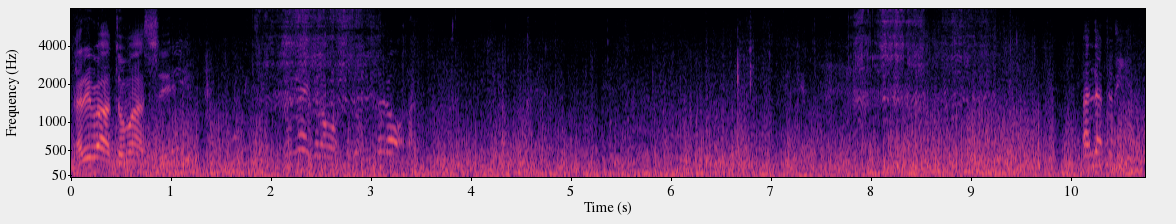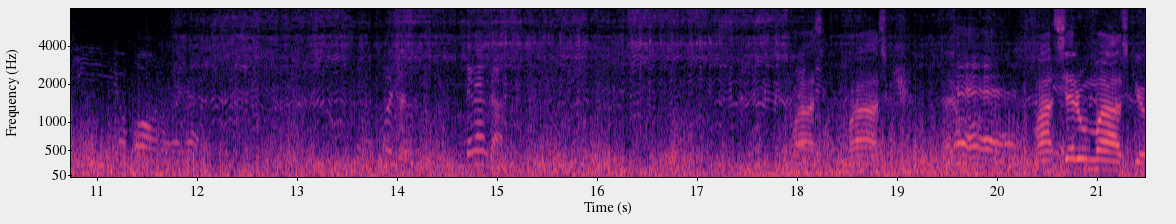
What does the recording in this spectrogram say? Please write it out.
È arrivato Massi? Non è grosso, però è andato via. Dio buono ragazzi. Se n'è andato. Maschio, maschio. Eh, Massi era un maschio.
